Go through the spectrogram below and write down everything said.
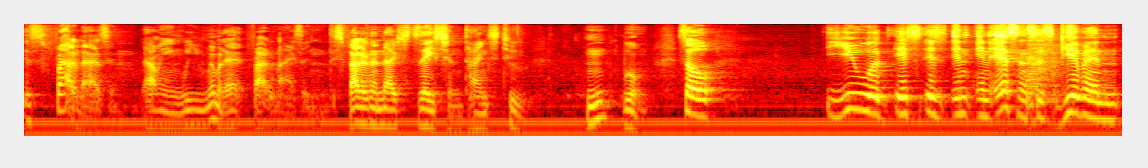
It's fraternizing. I mean, we remember that fraternizing. This fraternization times two. Hmm? Boom. So you would it's it's in, in essence it's given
